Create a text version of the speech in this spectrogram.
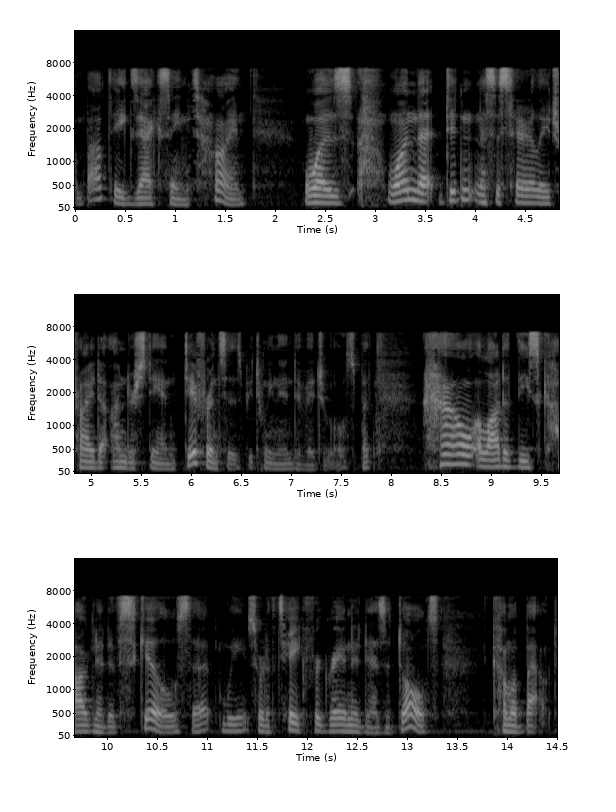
about the exact same time was one that didn't necessarily try to understand differences between individuals, but how a lot of these cognitive skills that we sort of take for granted as adults come about.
